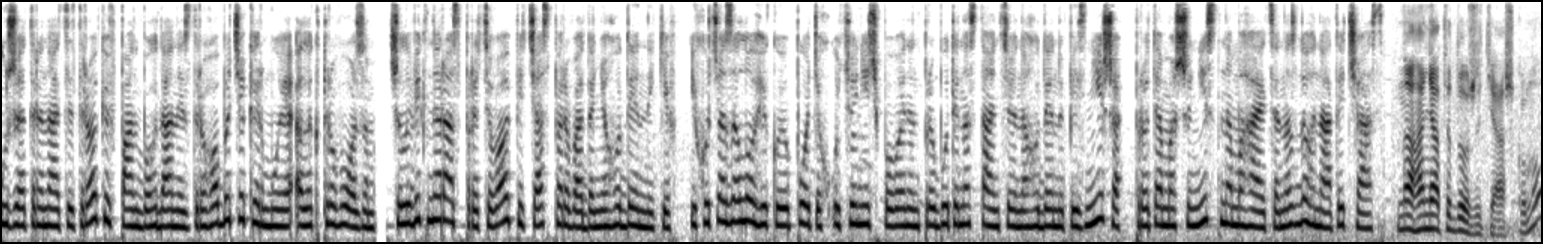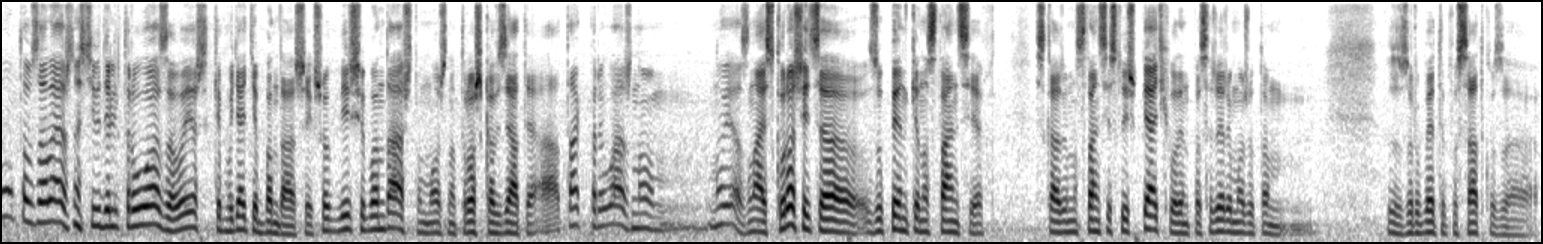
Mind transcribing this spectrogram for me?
Уже 13 років пан Богдан із Дрогобича кермує електровозом. Чоловік не раз працював під час переведення годинників. І хоча за логікою потяг у цю ніч повинен прибути на станцію на годину пізніше, проте машиніст намагається наздогнати час. Наганяти дуже тяжко. Ну, то в залежності від електровоза, ви ж таки будете бандаж. Якщо більше бандаж, то можна трошки взяти. А так переважно, ну я знаю, скорочуються зупинки на станціях. Скажімо, на станції стоїш 5 хвилин, пасажири можуть там зробити посадку за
